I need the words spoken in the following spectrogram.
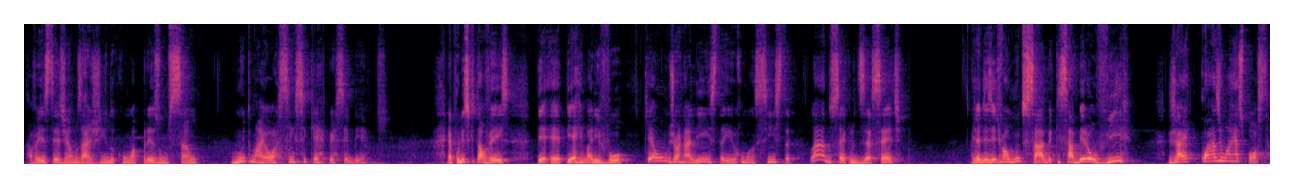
talvez estejamos agindo com uma presunção muito maior sem sequer percebermos. É por isso que talvez é, Pierre Marivaux, que é um jornalista e romancista lá do século XVII, já dizia de forma muito sábia que saber ouvir já é quase uma resposta.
